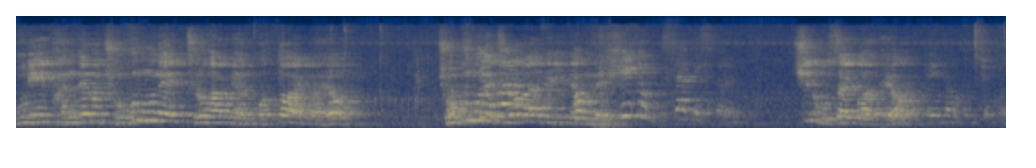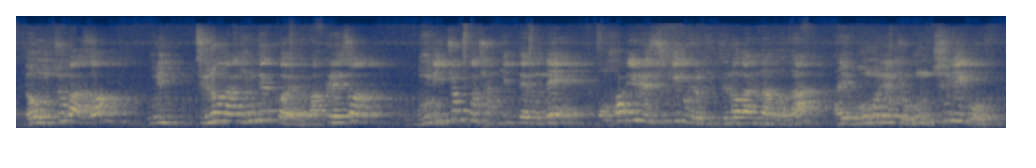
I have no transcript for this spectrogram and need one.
우리 반대로 좁은 문에 들어가면 어떠할까요? 좁은 문에 들어가야 되기 때문에 어, 쉬도 못 사겠어요. 쉬도 못 살 것 같아요. 네, 너무 좁아. 너무 좁아서 우리 들어가기 힘들 거예요. 막 그래서 문이 좁고 작기 때문에 뭐 허리를 숙이고 이렇게 들어간다거나 아니면 몸을 이렇게 움츠리고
